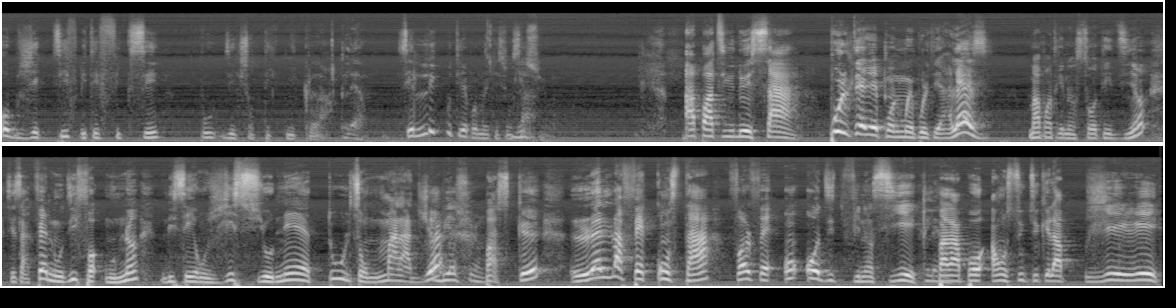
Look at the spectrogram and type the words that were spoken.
objectif était fixé pour direction technique là. C'est lui qui la première question Bien ça. sûr. À partir de ça, pour te répondre moi pour te à l'aise, m'a rentré dans sortie hein. c'est ça que fait nous dit faut que li c'est un gestionnaire tout son manager Bien sûr. parce que le la fait constat faut faire un audit financier par rapport à une structure que la gérer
